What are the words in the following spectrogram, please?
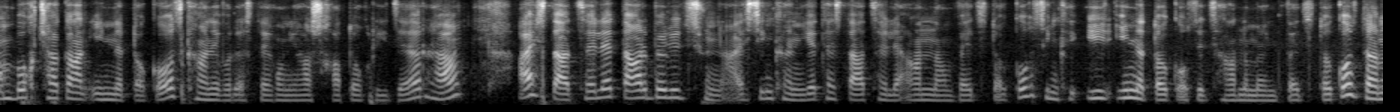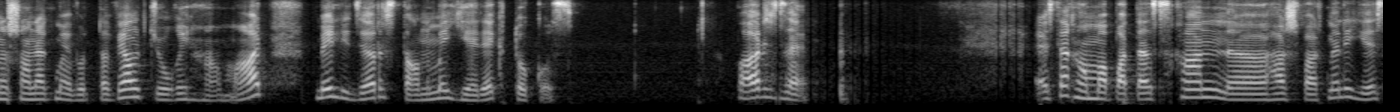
ամբողջական 9%, քանի որ այստեղ ունի աշխատող լիդեր, հա, այլ ստացել է տարբերությունը, այսինքն եթե ստացել է Աննան 6%, ինքը իր 9%-ից հանում ենք 6%, դա նշանակում է, որ տվյալ ճյուղի համար մեր լիդերը ստանում է 3%։ Բարձ է։ Այստեղ համապատասխան հաշվարկները ես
